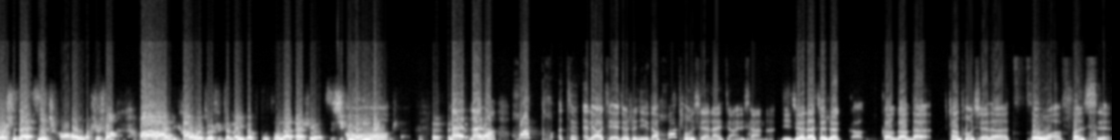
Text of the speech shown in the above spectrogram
我是在自嘲，我是说啊，你看我就是这么一个普通的，但是有自信的男人。那那让花最了解就是你的花同学来讲一下呢？你觉得就是刚刚刚的张同学的自我分析，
